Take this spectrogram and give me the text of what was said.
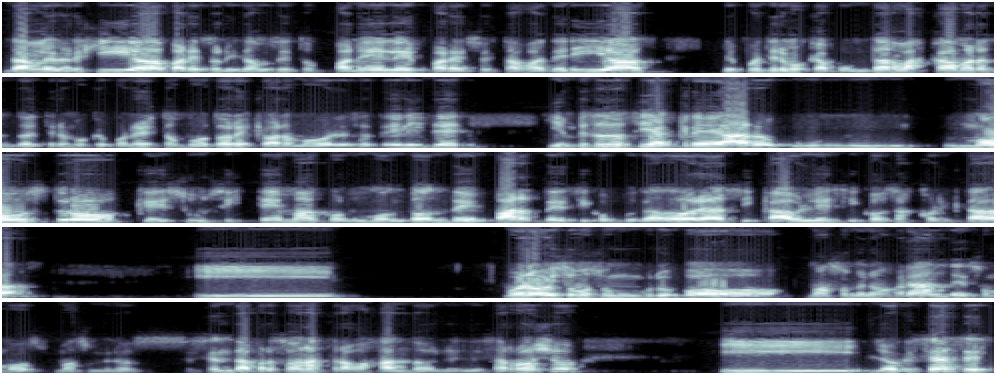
darle energía, para eso necesitamos estos paneles, para eso estas baterías, después tenemos que apuntar las cámaras, entonces tenemos que poner estos motores que van a mover el satélite, y empezás así a crear un, monstruo que es un sistema con un montón de partes y computadoras y cables y cosas conectadas. Y bueno, hoy somos un grupo más o menos grande, somos más o menos 60 personas trabajando en el desarrollo, y lo que se hace es,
